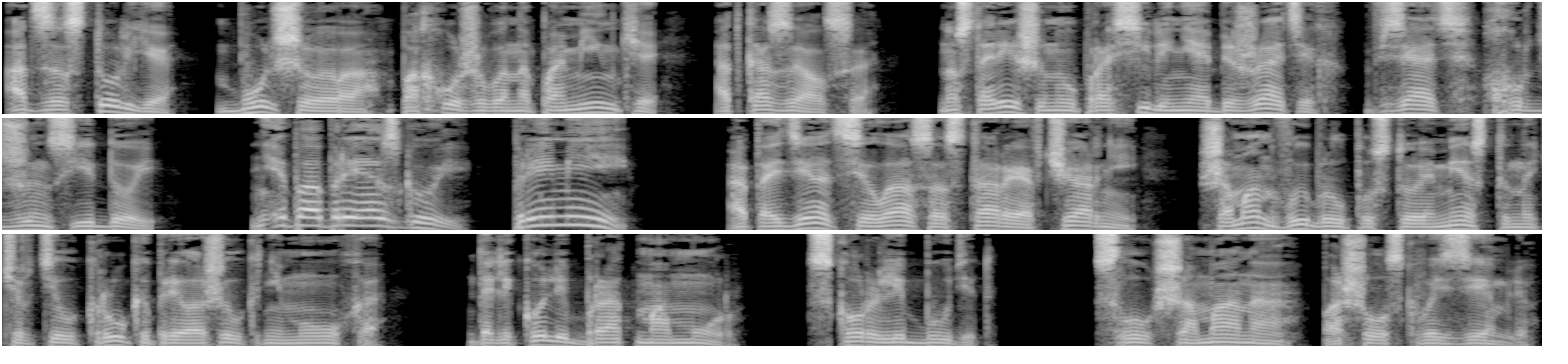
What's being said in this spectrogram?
От застолья, большего, похожего на поминки, отказался. Но старейшины упросили не обижать их, взять хурджин с едой. «Не побрезгуй, прими!» Отойдя от села со старой овчарней, шаман выбрал пустое место, начертил круг и приложил к нему ухо. Далеко ли брат Мамур? Скоро ли будет? Слух шамана пошел сквозь землю.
